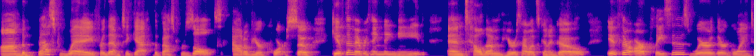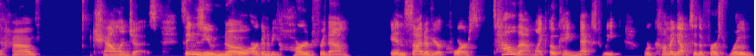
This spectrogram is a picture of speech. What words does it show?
on the best way for them to get the best results out of your course. So give them everything they need and tell them here's how it's going to go. If there are places where they're going to have challenges things you know are going to be hard for them inside of your course tell them like okay next week we're coming up to the first road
